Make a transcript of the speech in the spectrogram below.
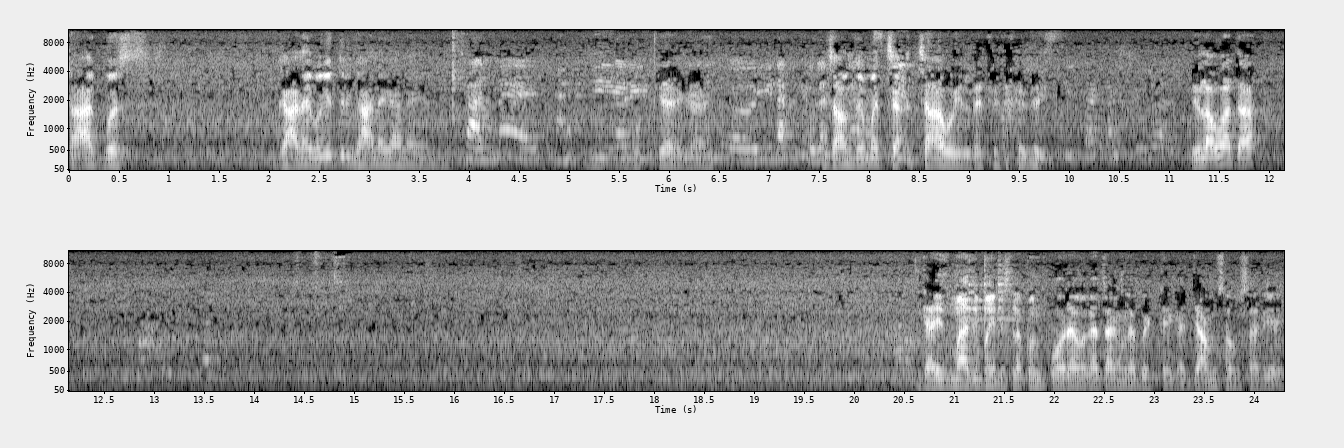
टाक बस. गाणे बघित तरी घाण आहे घाण आहे. छान नाही. ती आणि, ओके आहे काय? हे ठेवलं जाऊन दे मग चहा होईल त्याची. हे लावू आता. गाईज माझी बहिणीसला कोण पोऱ्या बघा चांगला भेटते का? जाम संसारी आहे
